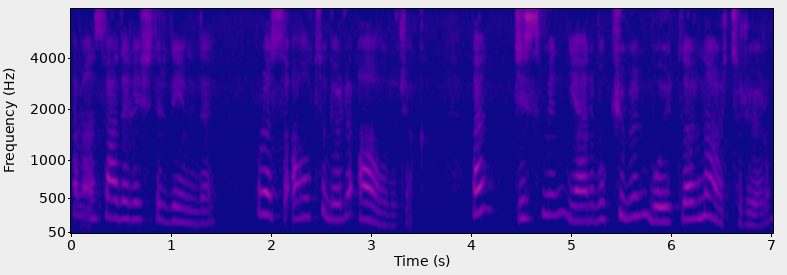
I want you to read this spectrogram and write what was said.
Hemen sadeleştirdiğimde burası 6 bölü a olacak. Ben cismin yani bu kübün boyutlarını artırıyorum.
